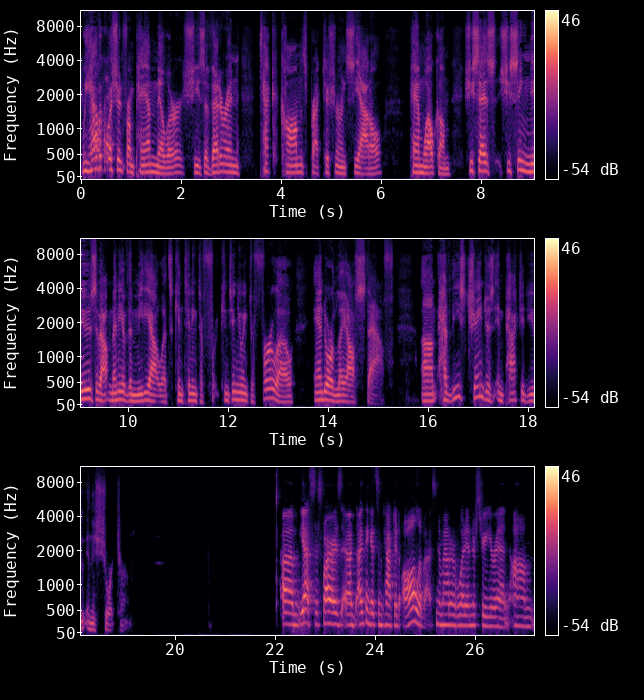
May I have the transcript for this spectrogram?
we have a question from Pam Miller. She's a veteran tech comms practitioner in Seattle. Pam, welcome. She says she's seeing news about many of the media outlets continuing to continuing to furlough and or lay off staff. Um, have these changes impacted you in the short term? Um, yes, as far as I think it's impacted all of us, no matter what industry you're in. Um,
